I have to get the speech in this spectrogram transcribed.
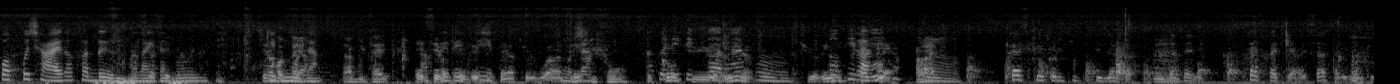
พวกผู้ชายเขาก็ดื่มอะไรกันไม่รู้สิ C'est กิ un นหมด repère. แล้ว La bouteille. Et c'est vrai que de Apéritif. toute manière, tu le vois un peu Voilà. ce qu'ils font. Un peu Quand des tu petites connes, urines, อืม tu urines Au très pilant. clair. อืม Presque comme si tu étais de la coque. Tout à fait, mais très très clair. Et ça, ça veut dire que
